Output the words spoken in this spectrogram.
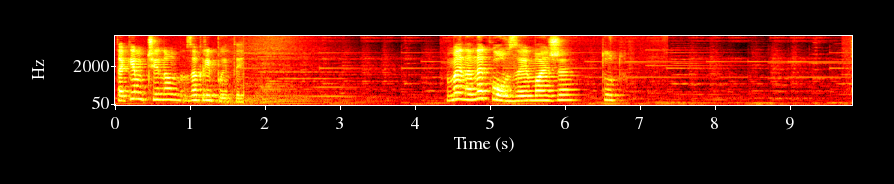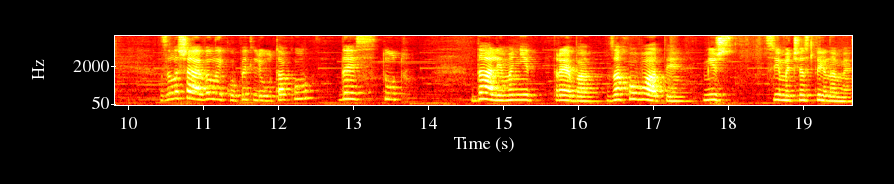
таким чином закріпити. В мене не ковзає майже тут. Залишаю велику петлю таку десь тут. Далі мені треба заховати між цими частинами.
